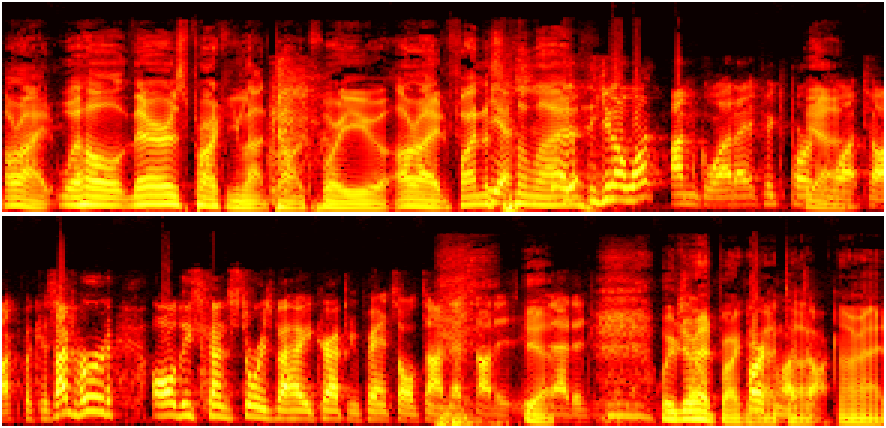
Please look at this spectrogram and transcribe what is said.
All right. Well, there's parking lot talk for you. All right. Find us Yes, online. Uh, you know what? I'm glad I picked parking Yeah. lot talk because I've heard all these kinds of stories about how you crap in your pants all the time. That's not Yeah. that interesting. anymore. We've So, never had parking, lot, talk. All right.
